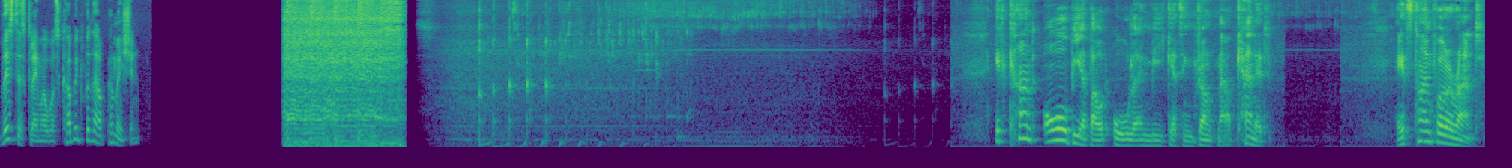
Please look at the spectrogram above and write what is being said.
This disclaimer was copied without permission. It can't all be about Ola and me getting drunk now, can it? It's time for a rant.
